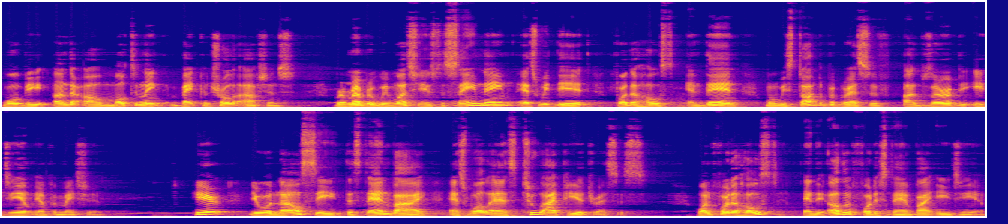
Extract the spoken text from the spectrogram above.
will be under our multi-link bank controller options. Remember, we must use the same name as we did for the host, and then when we start the progressive, observe the EGM information. Here, you will now see the standby as well as two IP addresses, one for the host and the other for the standby EGM.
